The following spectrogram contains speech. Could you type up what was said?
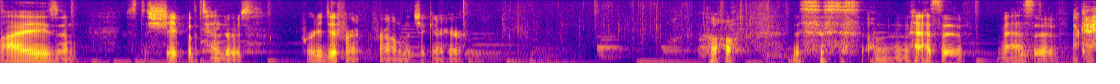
Size and just the shape of the tenders pretty different from the chicken right here. Oh, this is a massive, massive, okay.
